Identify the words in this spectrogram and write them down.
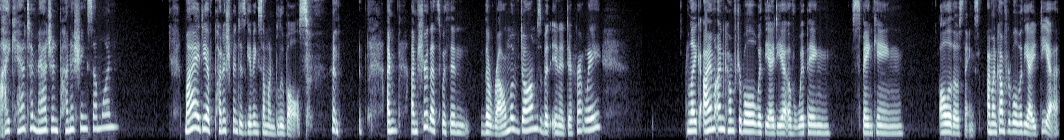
I can't imagine punishing someone. My idea of punishment is giving someone blue balls. I'm I'm sure that's within the realm of DOMs, but in a different way. Like I'm uncomfortable with the idea of whipping, spanking, all of those things. I'm uncomfortable with the idea.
